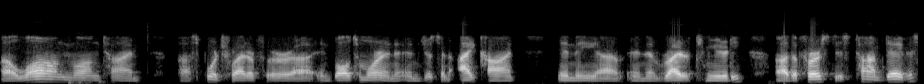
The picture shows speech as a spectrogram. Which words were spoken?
a long, long time uh, sports writer for uh, in Baltimore and, and just an icon in the uh, in the writer community. Uh, the first is Tom Davis.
